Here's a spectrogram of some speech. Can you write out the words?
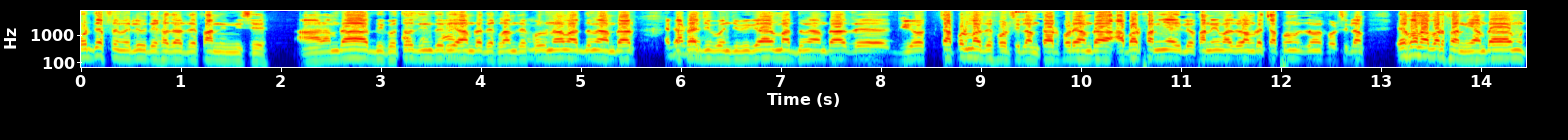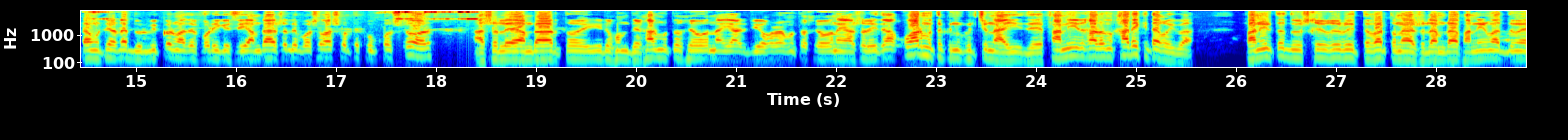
অর্ধেক ফ্যামিলিও দেখা যায় যে পানির নিচে আর আমরা বিগত দিন ধরে আমরা দেখলাম যে করোনার মাধ্যমে আমরা একটা জীবন জীবিকার মাধ্যমে আমরা যে জিও চাপর মাঝে পড়ছিলাম তারপরে আমরা আবার পানি আইলো পানির মাঝে আমরা চাপর মাধ্যমে পড়ছিলাম। এখন আবার পানি আমরা মোটামুটি একটা দুর্ভিক্ষর মাঝে পড়ে গেছি। আমরা আসলে বসবাস করতে খুব কষ্টর আসলে আমরা আর তো এরকম দেখার মতো খেয়েও নাই আর জিও করার মতো খেয়েও নাই। আসলে এটা কোয়ার মতো কোনো কিছু নাই যে পানির কারণ খারে কিতা কইবা? পানির তো দুষ কেউ কেউ পারতো না। আসলে আমরা পানির মাধ্যমে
